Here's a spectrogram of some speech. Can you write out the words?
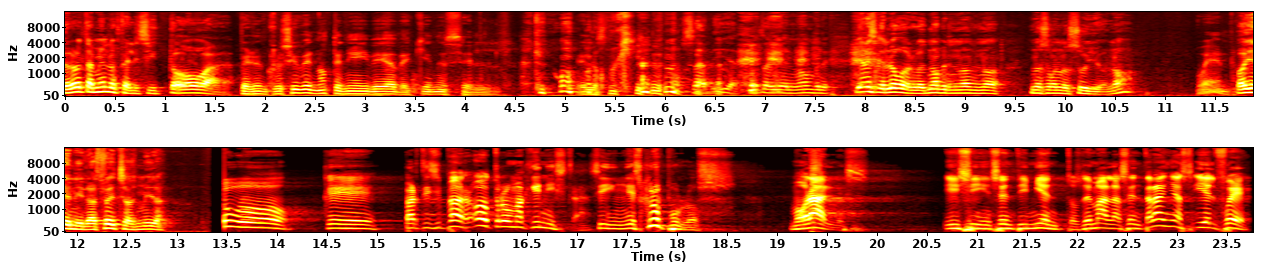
Pero también lo felicitó a... Pero inclusive no tenía idea de quién es el, el ungido. No sabía, no sabía el nombre. Ya ves que luego los nombres no, no, no son lo suyo, ¿no? Bueno, Oye, ni las fechas, mira. Que participar otro maquinista, sin escrúpulos morales y sin sentimientos de malas entrañas, y él fue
